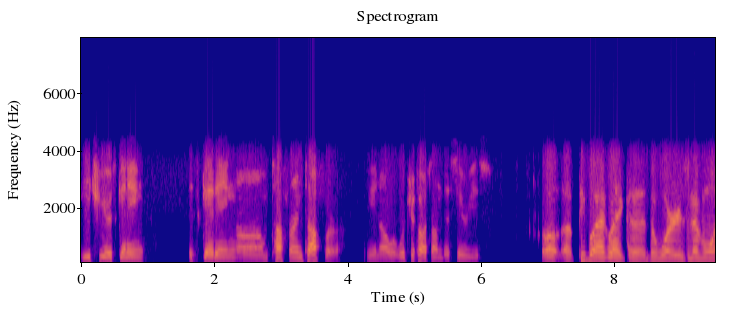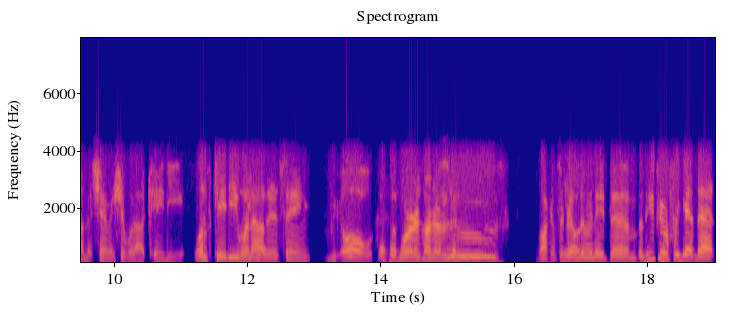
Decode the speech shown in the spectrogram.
each year it's getting it's getting um, tougher and tougher. You know, what's your thoughts on this series? Well, uh, people act like uh, the Warriors never won a championship without KD. Once KD went out there saying, "Oh, Warriors are gonna lose," Rockets are gonna eliminate them, but these people forget that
